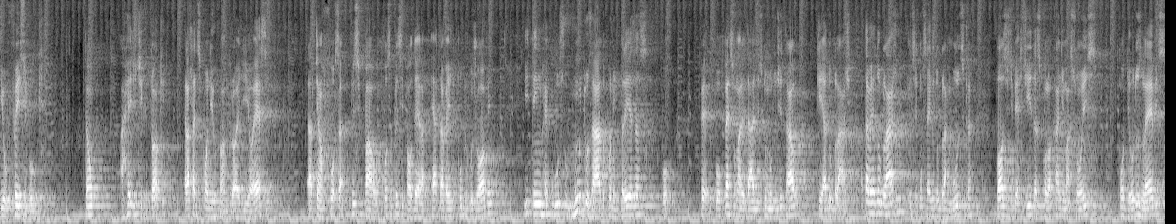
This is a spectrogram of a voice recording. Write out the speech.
e o Facebook. Então, a rede TikTok, ela está disponível para Android e iOS. Ela tem uma força principal, a força principal dela é através do público jovem e tem um recurso muito usado por empresas, por por personalidades do mundo digital, que é a dublagem. Através da dublagem, você consegue dublar música, vozes divertidas, colocar animações, conteúdos leves,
